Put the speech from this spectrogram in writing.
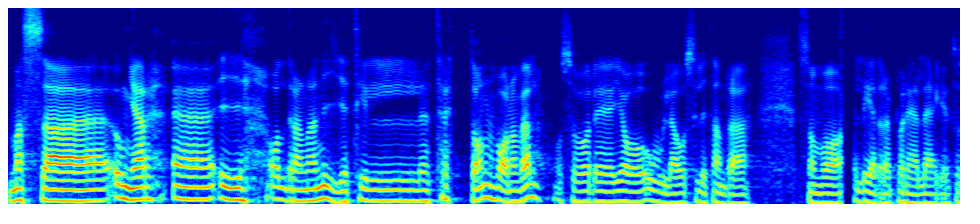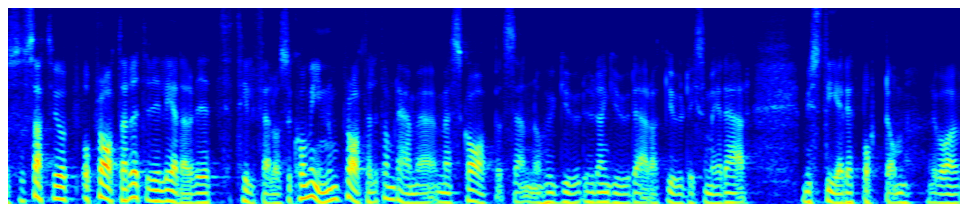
massa ungar eh, i åldrarna 9 till 13 var de väl. Och så var det jag och Ola och så lite andra som var ledare på det här lägret. Och så satt vi och pratade lite, vi ledare vid ett tillfälle, och så kom vi in och pratade lite om det här med, med skapelsen och hur, Gud, hur den Gud är, och att Gud liksom är det här mysteriet bortom. Det var,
